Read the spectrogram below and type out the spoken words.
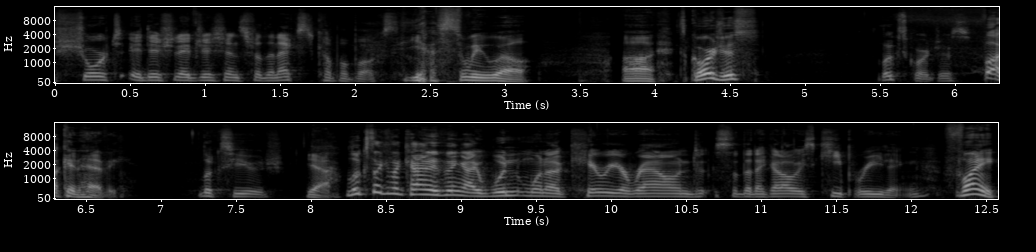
short edition editions for the next couple books. yes, we will. Uh, it's gorgeous. Looks gorgeous. Fucking heavy. Looks huge. Yeah. Looks like the kind of thing I wouldn't want to carry around so that I could always keep reading. Funny.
